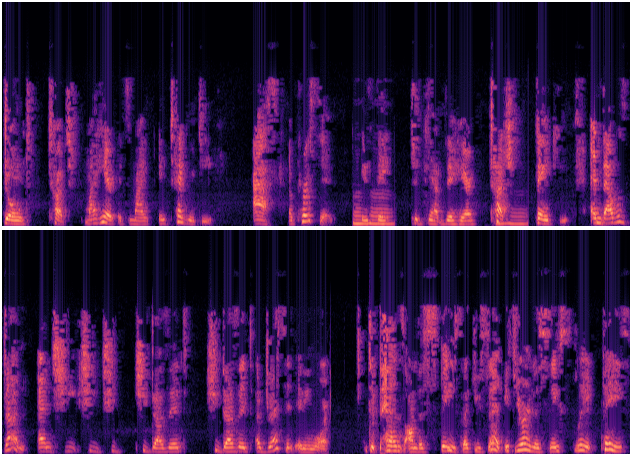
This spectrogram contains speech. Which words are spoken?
Don't touch my hair. It's my integrity. Ask a person mm-hmm. if they to have their hair touched. Mm-hmm. Thank you. And that was done. And she, she, she, she doesn't, she doesn't address it anymore depends on the space. Like you said, if you're in a safe place,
